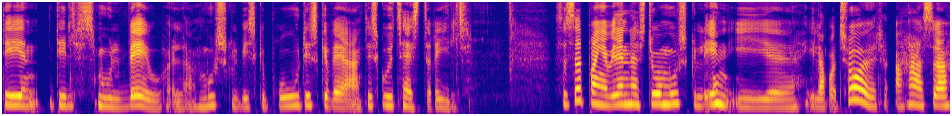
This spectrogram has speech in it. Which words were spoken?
det en lille smule væv eller muskel, vi skal bruge, det skal, være, det skal udtages sterilt. Så så bringer vi den her store muskel ind i, øh, i laboratoriet, og har så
